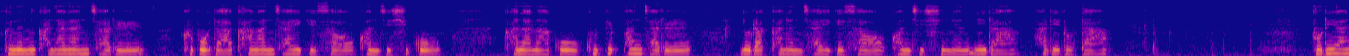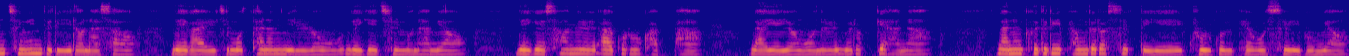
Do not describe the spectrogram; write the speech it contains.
그는 가난한 자를 그보다 강한 자에게서 건지시고 가난하고 궁핍한 자를 노력하는 자에게서 건지시는 이라 하리로다. 불의한 증인들이 일어나서 내가 알지 못하는 일로 내게 질문하며 내게 선을 악으로 갚아 나의 영혼을 외롭게 하나 나는 그들이 병들었을 때에 굵은 베옷을 입으며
